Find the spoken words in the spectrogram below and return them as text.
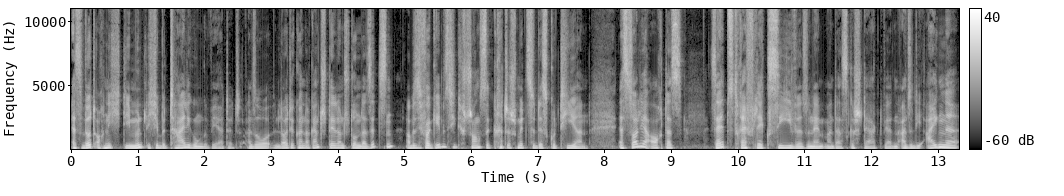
Es wird auch nicht die mündliche Beteiligung gewertet. Also Leute können auch ganz still und stumm da sitzen, aber sie vergeben sich die Chance, kritisch mit zu diskutieren. Es soll ja auch das Selbstreflexive, so nennt man das, gestärkt werden. Also die eigene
